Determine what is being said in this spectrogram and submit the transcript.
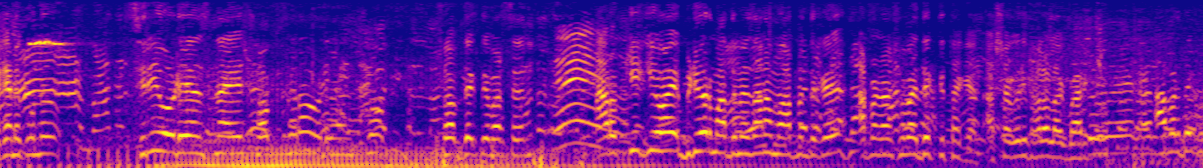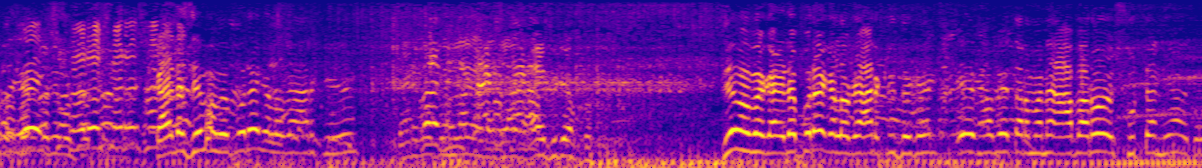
এখানে কোনো সিরি অডিয়েন্স নাই সব সেরা অডিয়েন্স সব দেখতে পাচ্ছেন আরও কি কি হয় ভিডিওর মাধ্যমে জানাব আপনাদেরকে আপনারা সবাই দেখতে থাকেন। আশা করি ভালো লাগবে আর কি। আবার দেখতে থাকেন। গাড়িটা যেভাবে পড়ে গেল আর কি। যেভাবে গাড়িটা পড়ে গেল আর কি দেখেন। এইভাবে তার মানে আবারও শুটটা নিয়ে হয়তো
